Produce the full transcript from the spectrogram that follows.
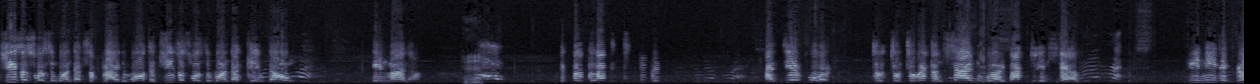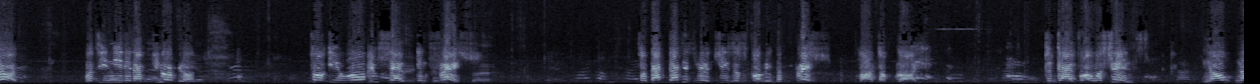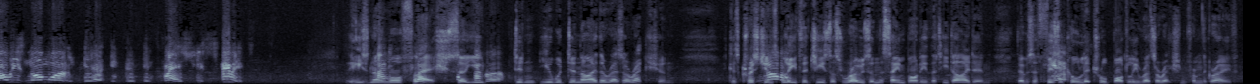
Jesus was the one that supplied the water. Jesus was the one that came down in manna. Mhm. Because God is spirit. And therefore, to, to, to reconcile the world back to himself, he needed blood. But he needed a pure blood. So he robed himself in flesh. So that, that is where Jesus come in, the flesh part of God. To die for our sins. Now, now he's no more uh, in, in, flesh, he's spirit. He's no more flesh, so you didn't you would deny the resurrection. Because Christians No. believe that Jesus rose in the same body that he died in. There was a physical, literal bodily resurrection from the grave.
